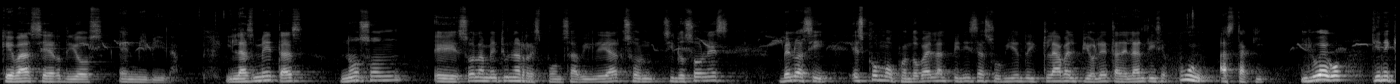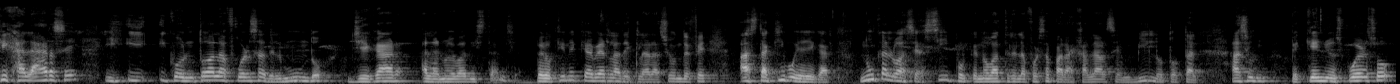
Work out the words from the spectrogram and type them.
que va a ser Dios en mi vida. Y las metas no son eh, solamente una responsabilidad, son, si lo son es, velo así, es como cuando va el alpinista subiendo y clava el pioleta adelante y dice, ¡pum!, hasta aquí. Y luego tiene que jalarse y, y, con toda la fuerza del mundo llegar a la nueva distancia. Pero tiene que haber la declaración de fe, hasta aquí voy a llegar. Nunca lo hace así porque no va a tener la fuerza para jalarse en vilo total. Hace un pequeño esfuerzo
